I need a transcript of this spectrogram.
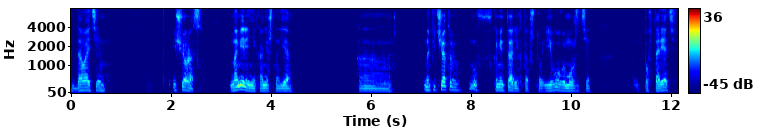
давайте еще раз. Намерение, конечно, я э, напечатаю ну, в комментариях, так что его вы можете повторять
